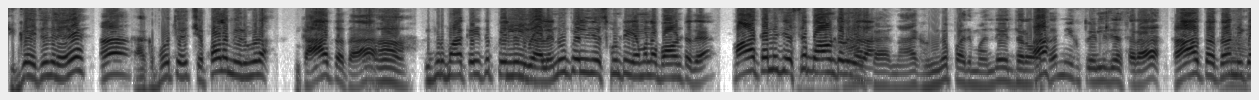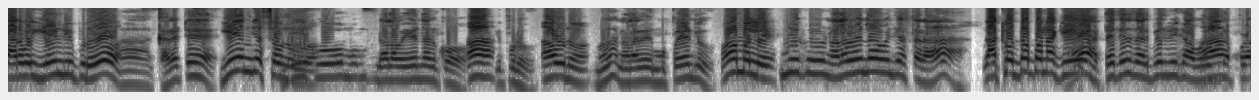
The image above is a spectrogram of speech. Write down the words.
సిగ్గు అవుతుందిలే ఆ, కాకపోతే చెప్పాలా మీరు కూడా? కాదు తాత. ఇప్పుడు మాకైతే పెళ్ళిళ్ళు కాలే. నువ్వు పెళ్ళి చేసుకుంటే ఏమన్నా బాగుంటదా? మాకన్నా చేస్తే బాగుంటది కదా. నాకు- ఇంకా పది మంది అయిన తర్వాత మీకు పెళ్ళి చేస్తారా? కాదు నీకు అరవై ఏండ్లు ఇప్పుడు? కరెక్టే. ఏం చేస్తావు నువ్వు? నలభై ఏళ్ళు అనుకో ఇప్పుడు. అవును. నలభై ముప్పై ఆ, మళ్ళీ? నీకు నలభై ఏళ్ళు ఏమని చేస్తారా? అట్లా వద్దప్ప నాకు. అట్టయితే సరిపోయింది మీకు ఆ వయసుకి అప్పుడు.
